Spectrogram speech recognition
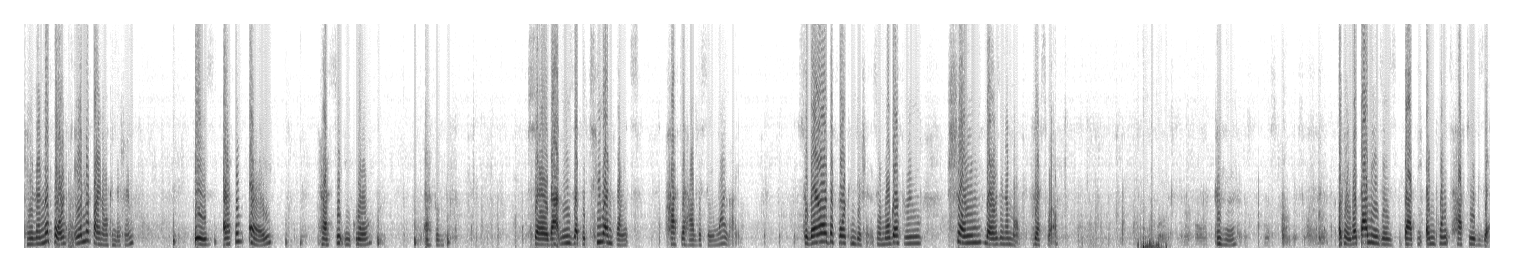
Okay, then the fourth and the final condition is f of A has to equal f of B. So that means that the two endpoints have to have the same y value. So there are the four conditions, and we'll go through showing those in a moment. Yes, Will. hmm Okay, what that means is that the endpoints have to exist.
